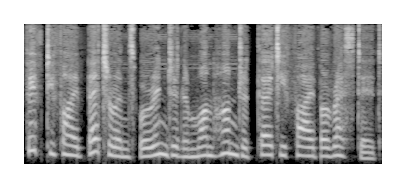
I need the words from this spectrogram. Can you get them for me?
55 veterans were injured and 135 arrested.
